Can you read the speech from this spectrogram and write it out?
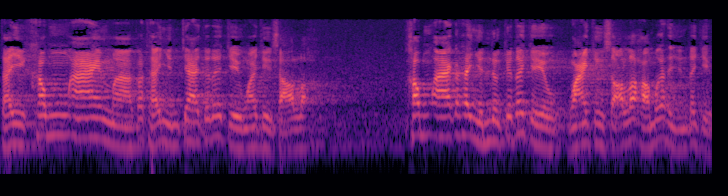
tại vì không ai mà có thể nhịn chay cho tới chiều ngoài trừ sợ lo không ai có thể nhịn được cho tới chiều ngoài trừ sợ lo họ mới có thể nhịn tới chiều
